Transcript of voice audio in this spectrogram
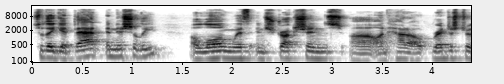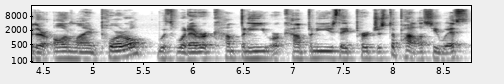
So they get that initially along with instructions uh, on how to register their online portal with whatever company or companies they purchased a policy with.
